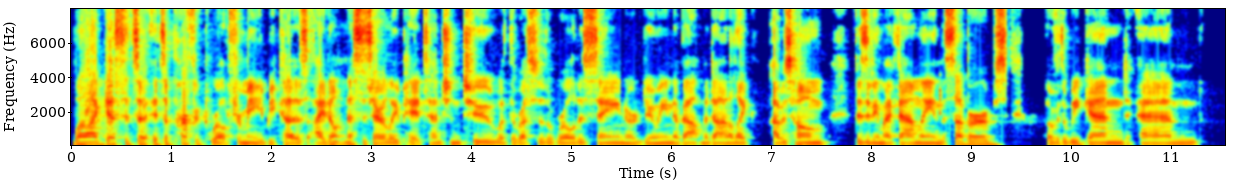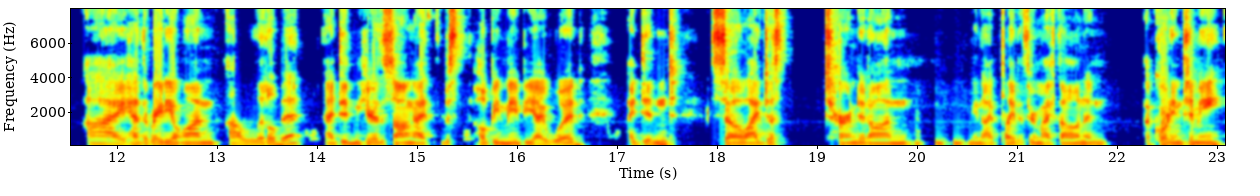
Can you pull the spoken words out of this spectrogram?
well, I guess it's a it's a perfect world for me because I don't necessarily pay attention to what the rest of the world is saying or doing about Madonna. Like I was home visiting my family in the suburbs over the weekend and I had the radio on a little bit. I didn't hear the song. I was hoping maybe I would. I didn't. So I just turned it on, you know, I played it through my phone and according to me,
